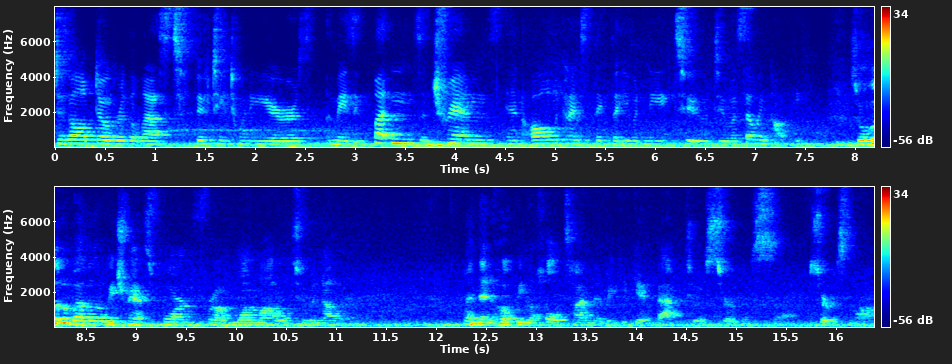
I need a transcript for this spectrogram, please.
developed over the last 15, 20 years, amazing buttons and trims and all the kinds of things that you would need to do a sewing hobby. So little by little, we transformed from one model to another, and then hoping the whole time that we could get back to a service uh, service model,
